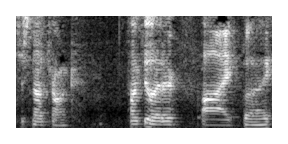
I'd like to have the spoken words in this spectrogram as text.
just not drunk. Talk to you later. Bye. Bye.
